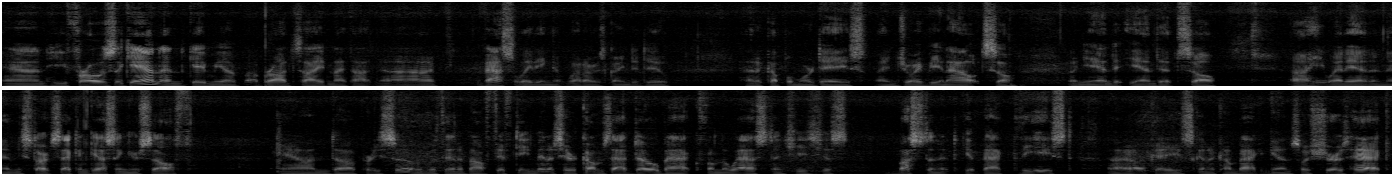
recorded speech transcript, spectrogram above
and he froze again and gave me a, a broadside. And I thought, nah, vacillating at what I was going to do. Had a couple more days. I enjoy being out, so when you end it, you end it. So uh, he went in, and then you start second guessing yourself. And uh, pretty soon, within about 15 minutes, here comes that doe back from the west, and she's just busting it to get back to the east. Uh, okay, he's going to come back again. So sure as heck,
